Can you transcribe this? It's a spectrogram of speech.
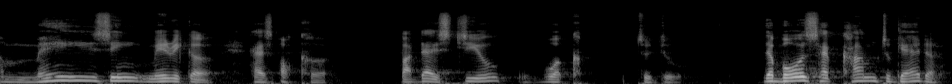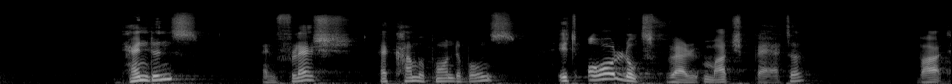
amazing miracle has occurred, but there is still work to do. The bones have come together. Tendons and flesh have come upon the bones. It all looks very much better, but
